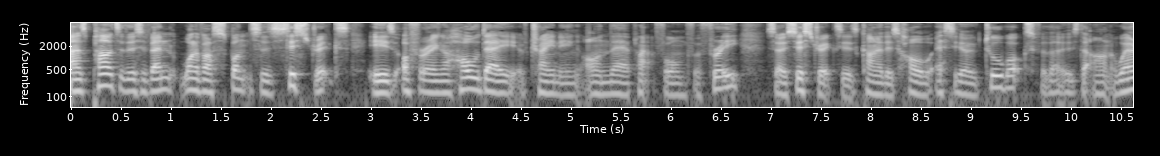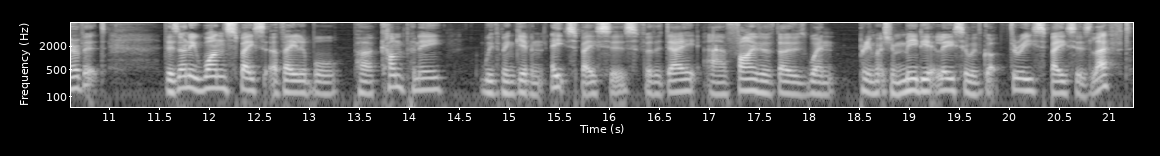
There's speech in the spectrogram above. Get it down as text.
As part of this event, one of our sponsors, Sistrix, is offering a whole day of training on their platform for free. So, Sistrix is kind of this whole SEO toolbox for those that aren't aware of it. There's only one space available per company. We've been given eight spaces for the day, and five of those went pretty much immediately. So, we've got three spaces left.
